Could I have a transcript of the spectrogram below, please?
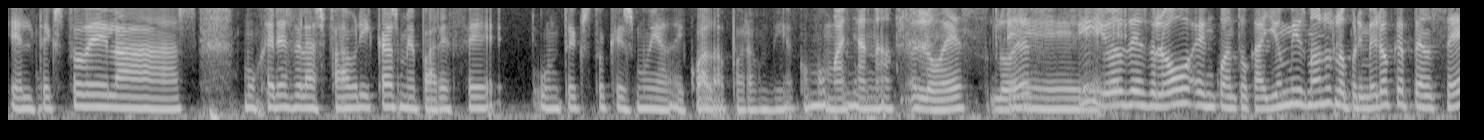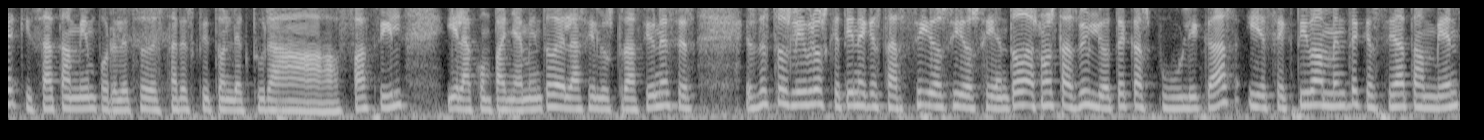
el texto de las mujeres de las fábricas me parece un texto que es muy adecuado para un día como mañana. Lo es, lo es. Eh, Sí, yo desde luego, en cuanto cayó en mis manos, lo primero que pensé, quizá también por el hecho de estar escrito en lectura fácil y el acompañamiento de las ilustraciones, es, es de estos libros que tiene que estar sí o sí o sí en todas nuestras bibliotecas públicas y efectivamente que sea también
